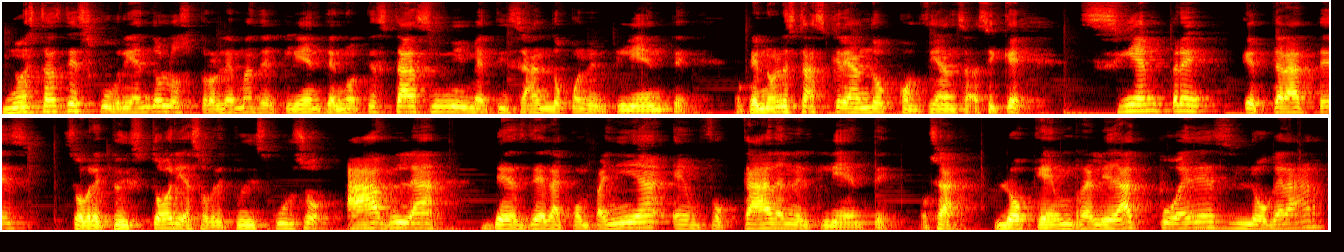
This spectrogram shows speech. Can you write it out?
no estás descubriendo los problemas del cliente, no te estás mimetizando con el cliente, porque no le estás creando confianza. Así que siempre que trates sobre tu historia, sobre tu discurso, habla desde la compañía enfocada en el cliente. O sea, lo que en realidad puedes lograr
